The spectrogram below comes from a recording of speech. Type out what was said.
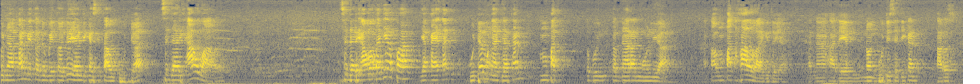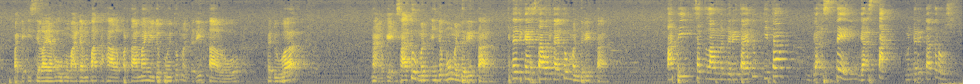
gunakan metode-metode yang dikasih tahu Buddha sedari awal. Sedari awal tadi apa? Ya kayak tadi Buddha mengajarkan empat kebenaran mulia atau empat hal lah gitu ya. Karena ada yang non Buddhis jadi kan harus pakai istilah yang umum. Ada empat hal. Pertama hidupmu itu menderita loh. Kedua, nah oke okay. satu hidupmu menderita. Kita dikasih tahu kita itu menderita. Tapi setelah menderita itu kita nggak stay, nggak stuck menderita terus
